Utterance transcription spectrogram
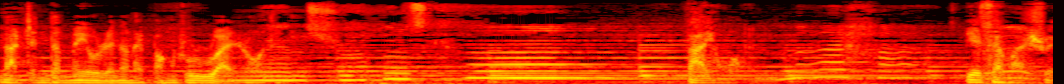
那真的没有人能来帮助软弱的你。答应我，别再晚睡，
